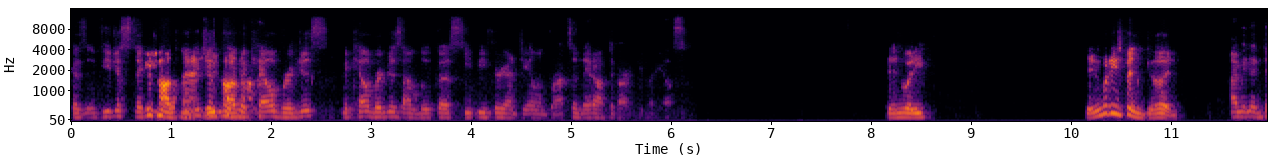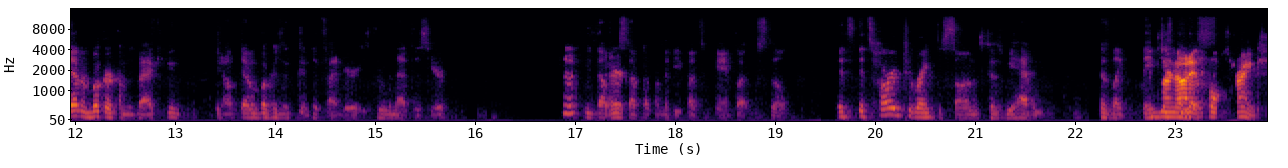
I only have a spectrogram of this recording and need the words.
because if you just stick, Utah's if you just put Mikal Bridges, Mikal Bridges on Luka, CP3 on Jalen Brunson, they don't have to guard anybody else. Dinwiddie. Dinwiddie's been good. I mean, if Devin Booker comes back, you, you know, Devin Booker's a good defender. He's proven that this year. He's definitely stepped up on the defensive game, but still, it's it's hard to rank the Suns because we haven't because like they they're not at full strength.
